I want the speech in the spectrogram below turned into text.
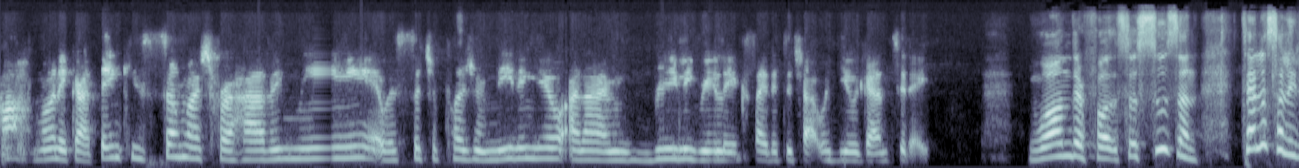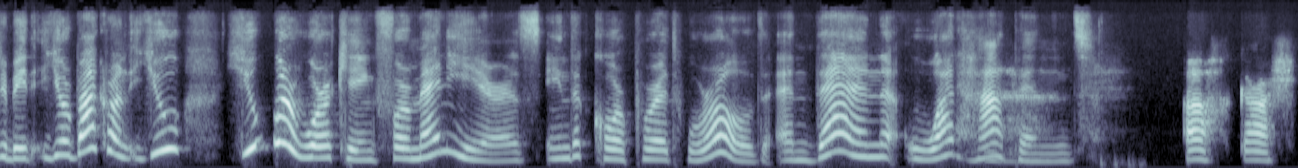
Ah, oh, Monica, thank you so much for having me. It was such a pleasure meeting you, and I'm really, really excited to chat with you again today. Wonderful. So Susan, tell us a little bit your background. You you were working for many years in the corporate world and then what happened? Oh gosh.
